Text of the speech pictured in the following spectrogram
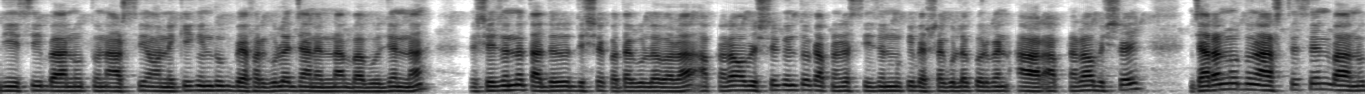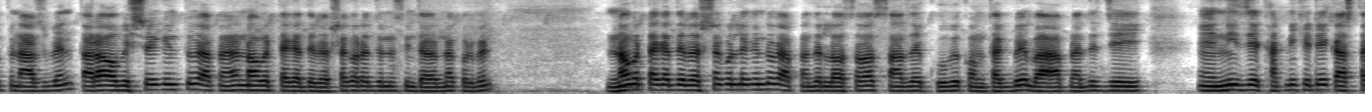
দিয়েছি বা নতুন আসছি, অনেকেই কিন্তু ব্যাপারগুলো জানেন না বা বুঝেন না। সেই জন্য তাদের উদ্দেশ্যে কথাগুলো বলা, আপনারা অবশ্যই কিন্তু আপনারা সিজনমুখী ব্যবসাগুলো করবেন। আর আপনারা অবশ্যই যারা নতুন আসতেছেন বা নতুন আসবেন, তারা অবশ্যই কিন্তু আপনারা নগদ টাকা দিয়ে ব্যবসা করার জন্য চিন্তা ভাবনা করবেন। নগদ টাকা দিয়ে ব্যবসা করলে কিন্তু আপনাদের লস হওয়ার চান্স খুবই কম থাকবে বা আপনাদের যেই নিজে খাটনি খেটে কাজটা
